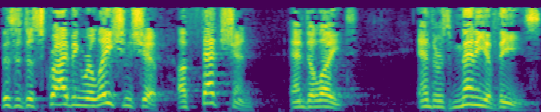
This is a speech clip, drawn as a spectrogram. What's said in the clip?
This is describing relationship, affection, and delight. And there's many of these.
